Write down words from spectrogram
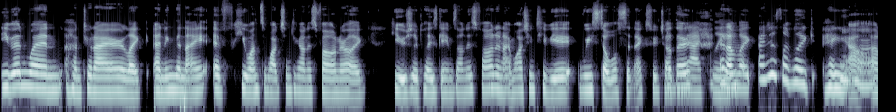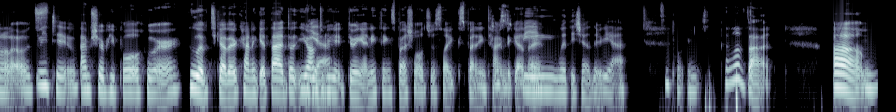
even when Hunter and I are like ending the night, if he wants to watch something on his phone or like he usually plays games on his phone and I'm watching TV, we still will sit next to each other. exactly. And I'm like, I just love like hanging out. Mhm. I don't know. It's me too. I'm sure people who are who live together kind of get that. You don't have to be doing anything special, just like spending time Just together. being with each other. Yeah, important. I love that. Um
